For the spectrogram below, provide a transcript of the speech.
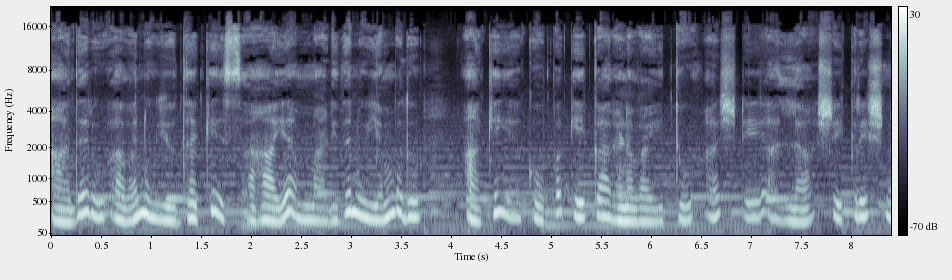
ಆದರೂ ಅವನು ಯುದ್ಧಕ್ಕೆ ಸಹಾಯ ಮಾಡಿದನು ಎಂಬುದು ಆಕೆಯ ಕೋಪಕ್ಕೆ ಕಾರಣವಾಯಿತು. ಅಷ್ಟೇ ಅಲ್ಲ, ಶ್ರೀಕೃಷ್ಣ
